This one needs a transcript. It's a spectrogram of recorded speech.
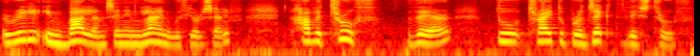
really in balance and in line with yourself, have a truth there to try to project this truth.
